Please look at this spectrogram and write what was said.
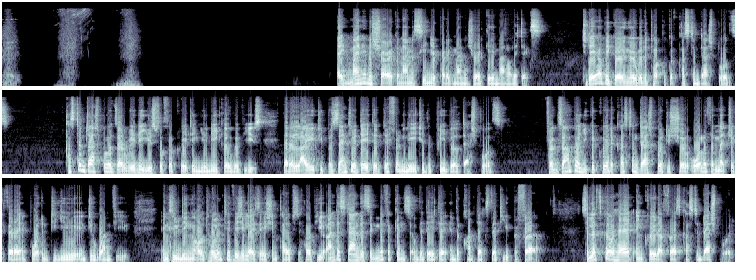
Hi, my name is Sharik and I'm a Senior Product Manager at GameAnalytics. Today I'll be going over the topic of custom dashboards. Custom dashboards are really useful for creating unique overviews that allow you to present your data differently to the pre-built dashboards. For example, you could create a custom dashboard to show all of the metrics that are important to you into one view, including alternative visualization types to help you understand the significance of the data in the context that you prefer. So let's go ahead and create our first custom dashboard.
